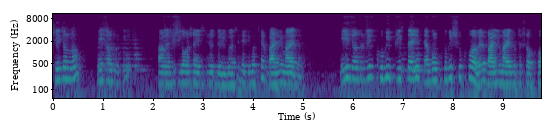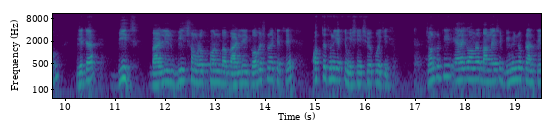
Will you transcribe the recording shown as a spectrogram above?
সেই জন্য এই যন্ত্রটি বাংলাদেশ কৃষি গবেষণা ইনস্টিটিউট তৈরি করেছে, যেটি হচ্ছে বার্লি মারাই যন্ত্র এই যন্ত্রটি খুবই প্রিসাইজ এবং খুবই সূক্ষ্মভাবে বার্লি মারাই করতে সক্ষম, যেটা বীজ, বার্লির বীজ সংরক্ষণ বা বার্লির গবেষণার ক্ষেত্রে অত্যাধুনিক একটি মেশিন হিসেবে পরিচিত। যন্ত্রটি এর আগেও আমরা বাংলাদেশের বিভিন্ন প্রান্তে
